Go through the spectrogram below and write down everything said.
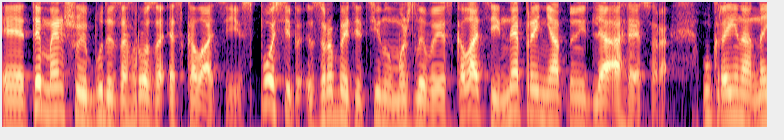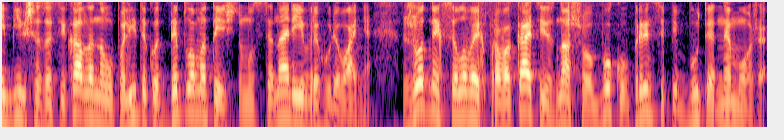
е, тим меншою буде загроза ескалації. Спосіб зробити ціну можливої ескалації неприйнятною для агресора. Україна найбільше зацікавлена у політико-дипломатичному сценарії врегулювання. Жодних силових провокацій з нашого боку, в принципі, бути не може.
